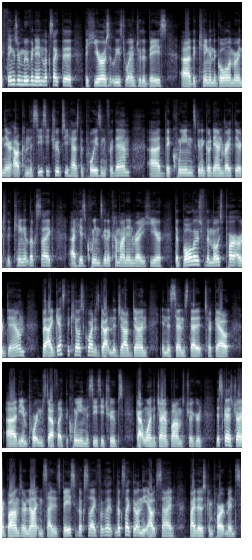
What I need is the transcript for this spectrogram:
things are moving in. Looks like the, the heroes at least will enter the base. Uh, the king and the golem are in there. Out come the CC troops. He has the poison for them. Uh, the queen's going to go down right there to the king, it looks like. Uh, his queen's going to come on in right here. The bowlers, for the most part, are down. But I guess the kill squad has gotten the job done in the sense that it took out uh, the important stuff like the Queen, the CC troops, got one of the giant bombs triggered. This guy's giant bombs are not inside his base. It looks like looks like, looks like they're on the outside by those compartments.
